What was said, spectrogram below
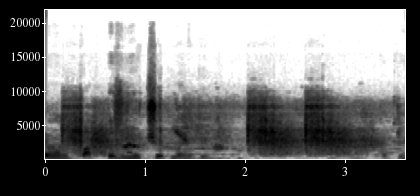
এমন পারতেছে হেডশট মারতে। ওকে।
